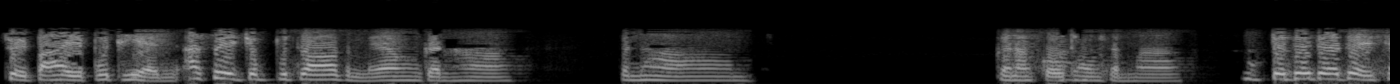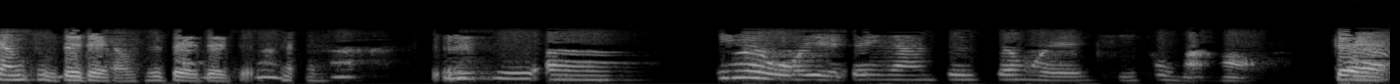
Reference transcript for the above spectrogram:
嘴巴也不甜啊，所以就不知道怎么样跟他跟他跟他沟通什么，对对对对，相处，对对，老师，对对对，其实呃，因为我也跟一样，就是身为媳妇嘛哈，对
